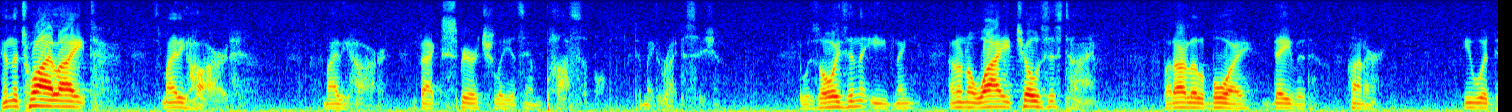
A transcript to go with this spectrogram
In the twilight, it's mighty hard. Mighty hard. Fact, spiritually, it's impossible to make the right decision. It was always in the evening. I don't know why he chose this time. But our little boy, David, hunter. He would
